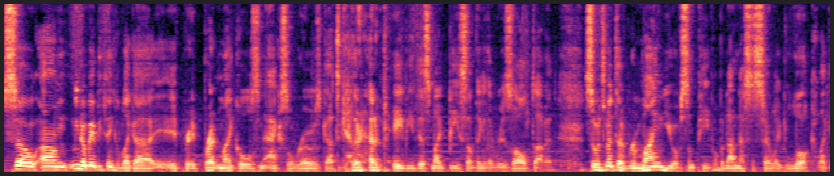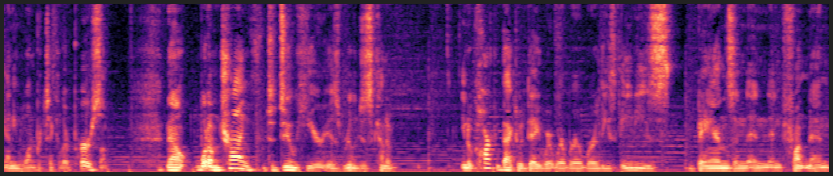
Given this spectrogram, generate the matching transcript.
So, um, you know, maybe think of like a, if, if Bret Michaels and Axl Rose got together and had a baby, this might be something of the result of it. So it's meant to remind you of some people, but not necessarily look like any one particular person. Now, what I'm trying to do here is really just kind of, you know, harken back to a day where, where, where, where these 80s bands and, and, and frontmen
